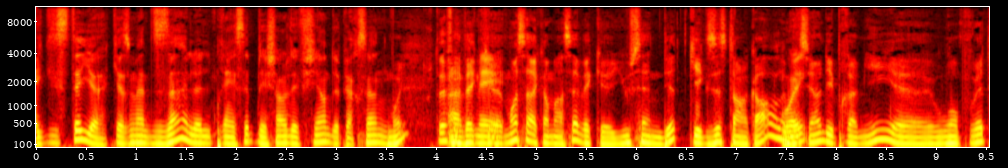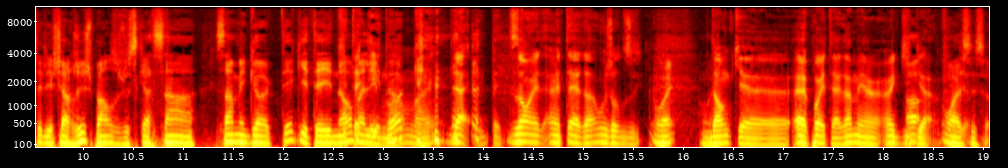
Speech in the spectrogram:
existait il y a quasiment 10 ans, là, le principe d'échange de fichiers entre deux personnes. Oui. Tout à fait. Avec, Mais- euh, moi, ça a commencé avec euh, YouSendIt, qui existe encore. là, Oui. mais C'est un des premiers euh, où on pouvait télécharger, je pense, jusqu'à 100, 100 mégaoctets, qui était Qui énorme était à l'époque. ouais. Ben, disons un, un Tera aujourd'hui. Ouais. Ouais. Donc, euh, euh, pas un Tera, mais un, un giga. Ah, ouais, c'est ça.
